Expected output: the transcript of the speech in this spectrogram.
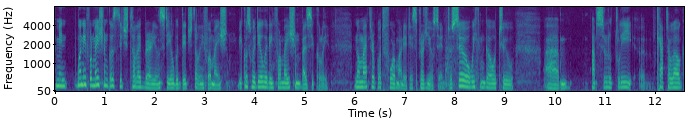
I mean, when information goes digital, librarians deal with digital information because we deal with information basically, no matter what format it is produced into. So we can go to um, absolutely uh, catalog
